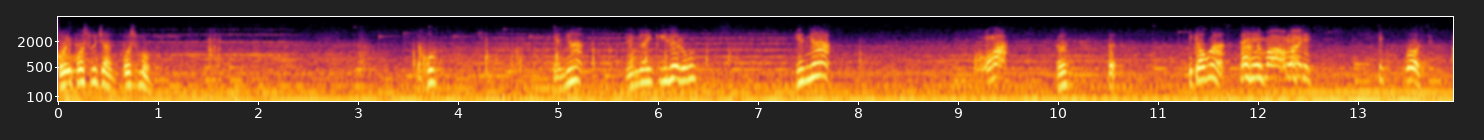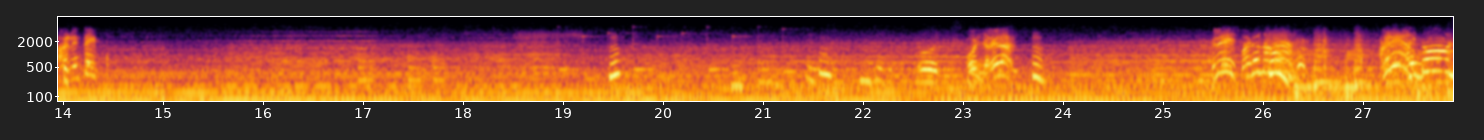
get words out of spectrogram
Okay, pause mo dyan. Pause mo. Naku. Yan nga. Yan nga yung killer, oh. Yan nga. Oo nga! Ha? Ha? Ikaw nga. Ano mga kamay? Boss. Ano yung tape? Hoy, laki na! Bilis! Marlon na nga. Laki na! Idol!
